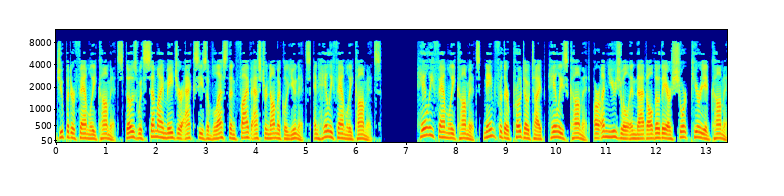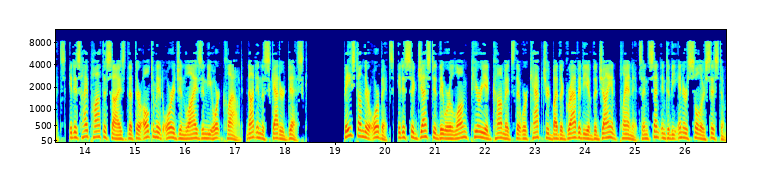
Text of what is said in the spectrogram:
Jupiter family comets, those with semi-major axes of less than 5 astronomical units, and Halley family comets. Halley family comets, named for their prototype, Halley's Comet, are unusual in that although they are short-period comets, it is hypothesized that their ultimate origin lies in the Oort cloud, not in the scattered disk. Based on their orbits, it is suggested they were long-period comets that were captured by the gravity of the giant planets and sent into the inner solar system.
